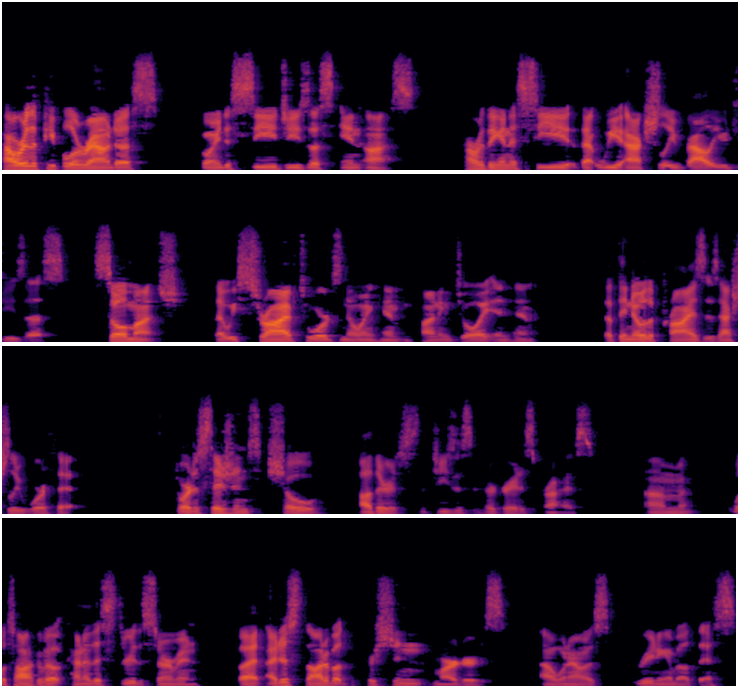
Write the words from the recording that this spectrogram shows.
How are the people around us going to see Jesus in us? How are they going to see that we actually value Jesus so much that we strive towards knowing him and finding joy in him? That they know the prize is actually worth it. Do our decisions show others that Jesus is our greatest prize? Um, we'll talk about kind of this through the sermon, but I just thought about the Christian martyrs uh, when I was reading about this.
